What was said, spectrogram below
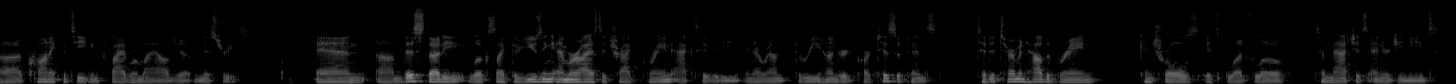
uh, chronic fatigue and fibromyalgia mysteries. And um, this study looks like they're using MRIs to track brain activity in around 300 participants to determine how the brain controls its blood flow to match its energy needs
